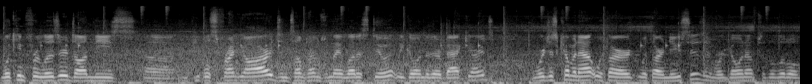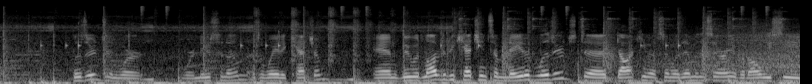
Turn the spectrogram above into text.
looking for lizards on these uh, people's front yards. And sometimes when they let us do it, we go into their backyards. And we're just coming out with our with our nooses and we're going up to the little lizards and we're we're noosing them as a way to catch them. And we would love to be catching some native lizards to document some of them in this area, but all we see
